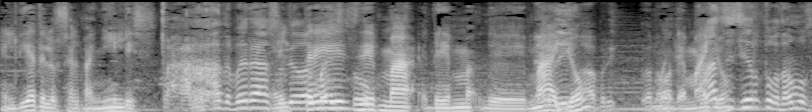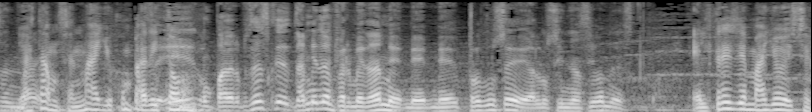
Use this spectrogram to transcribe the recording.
El Día de los Albañiles. Ah, de veras. El del 3 Maestro. de, ma- de, ma- de mayo. Abri- abri- No, de Ah, mayo. sí, es cierto, damos en Ya mayo. estamos en mayo, compadrito. Sí, compadre. Pues es que también la enfermedad me, me, me produce alucinaciones. El 3 de mayo se,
